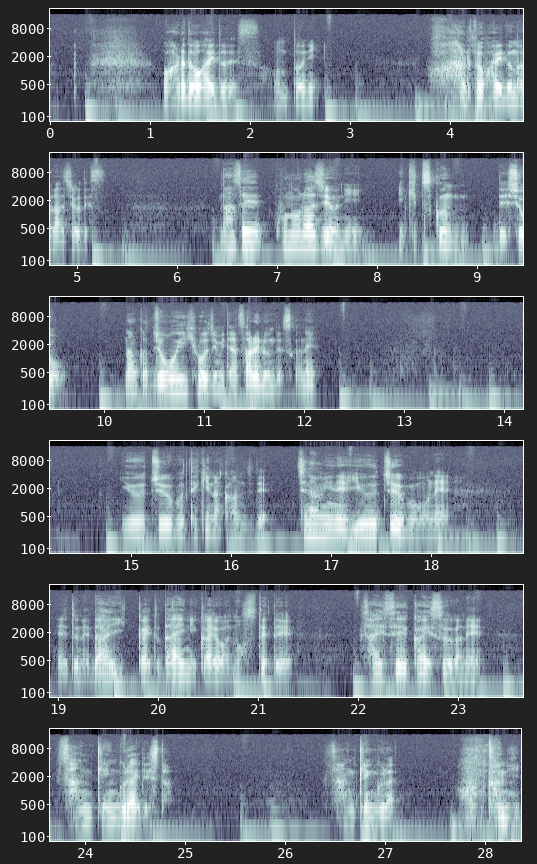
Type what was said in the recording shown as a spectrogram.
ワールドワイドです本当に。ールドワイドなラジオです。なぜこのラジオに行き着くんでしょう？なんか上位表示みたいなされるんですかね？YouTube 的な感じで。ちなみにね YouTube もねえっ、ー、とね第1回と第2回は載せてて再生回数がね3件ぐらいでした。3件ぐらい。本当に。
